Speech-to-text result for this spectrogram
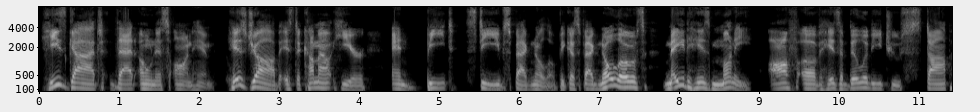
He's got that onus on him. His job is to come out here and beat Steve Spagnuolo because Spagnuolo's made his money off of his ability to stop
